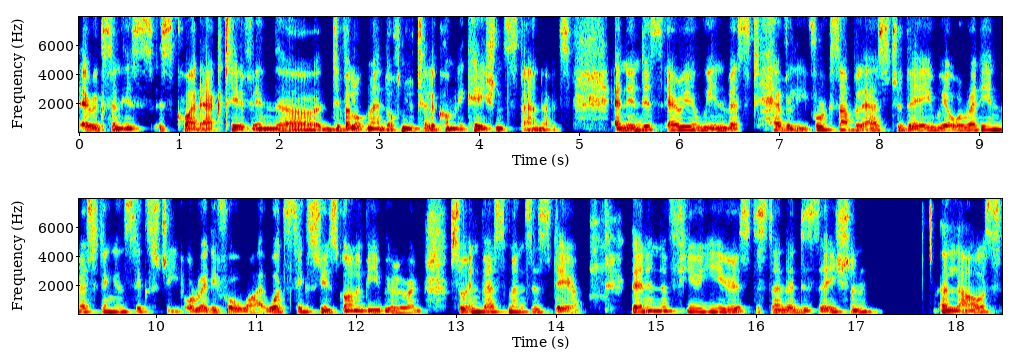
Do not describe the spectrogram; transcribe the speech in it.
Ericsson is, is quite active in the development of new telecommunication standards. And in this area, we invest heavily. For example, as today, we are already investing in 6G already for a while. What 6G is going to be, we learn. So investments is there. Then in a few years, the standardization allows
